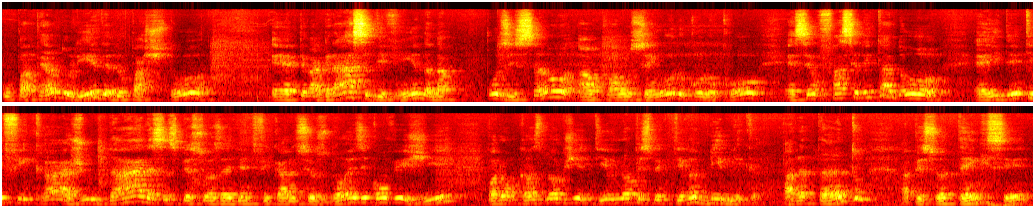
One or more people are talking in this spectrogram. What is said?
o papel do líder, do pastor, é, pela graça divina, na posição ao qual o Senhor o colocou, é ser um facilitador, é identificar, ajudar essas pessoas a identificar os seus dons e convergir para o alcance do objetivo numa perspectiva bíblica. Para tanto, a pessoa tem que ser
